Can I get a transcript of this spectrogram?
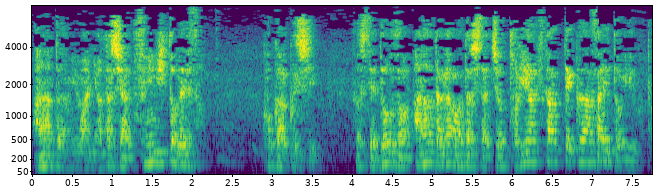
あなたの御前に私は罪人です。告白しそしてどうぞあなたが私たちを取り扱ってくださいということ。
